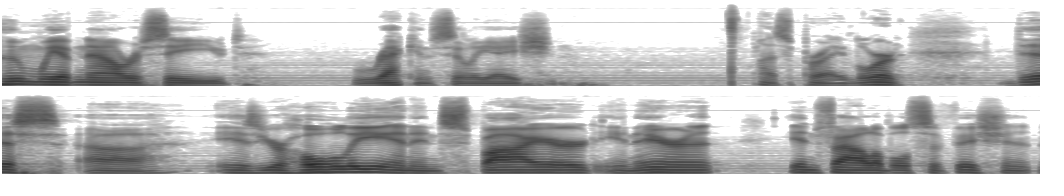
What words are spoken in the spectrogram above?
whom we have now received reconciliation. Let's pray. Lord, this uh, is your holy and inspired, inerrant, infallible, sufficient,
